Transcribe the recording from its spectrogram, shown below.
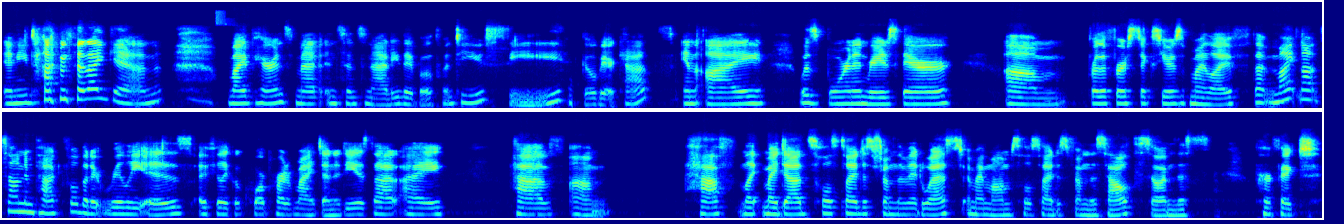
anytime that I can. My parents met in Cincinnati. They both went to UC, Go Bearcats, and I was born and raised there um, for the first six years of my life. That might not sound impactful, but it really is. I feel like a core part of my identity is that I have um, half like my dad's whole side is from the Midwest and my mom's whole side is from the South. So I'm this perfect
